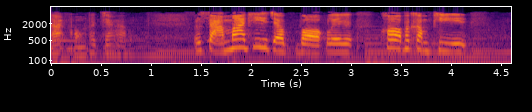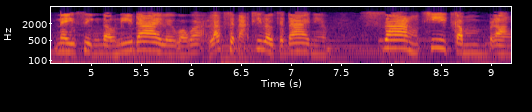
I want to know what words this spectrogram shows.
นะของพระเจ้า เราสามารถที่จะบอกเลยข้อพระคัมภีร์ ในสิ่งเหล่านี้ได้เลยว่าว่า ลักษณะที่เราจะได้เนี่ย สร้างที่กำลัง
